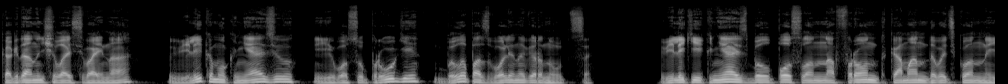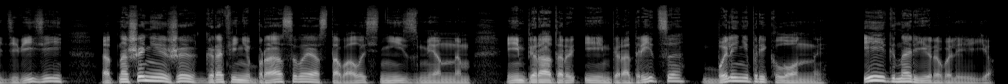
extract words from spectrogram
Когда началась война, великому князю и его супруге было позволено вернуться. Великий князь был послан на фронт командовать конной дивизией, отношение же к графине Брасовой оставалось неизменным. Император и императрица были непреклонны и игнорировали ее.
